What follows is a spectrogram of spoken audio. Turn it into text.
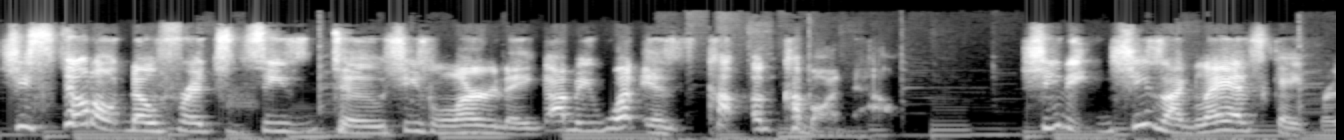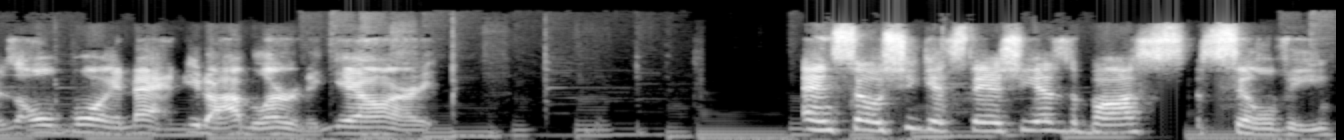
She still don't know French in season two. She's learning. I mean, what is? Come, uh, come on now. She she's like landscapers, old boy, and that. You know, I'm learning. Yeah, all right. And so she gets there. She has the boss Sylvie.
